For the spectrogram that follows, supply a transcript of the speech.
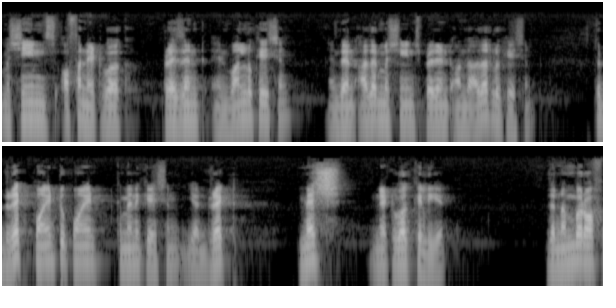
machines of a network present in one location and then other machines present on the other location تو direct point to point communication یا ڈائریکٹ میش نیٹورک کے لیے the number of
